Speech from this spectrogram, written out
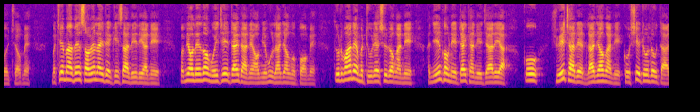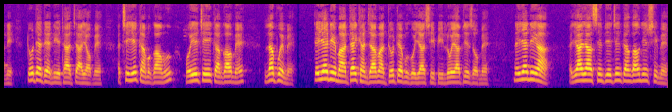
ကိုကြုံမယ်မမထင်မှတ်ပဲဆောင်ရွက်လိုက်တဲ့ကိစ္စလေးတွေကနေမမျှော်လင့်သောငွေကြေးတိုက်တာနဲ့အောင်မြင်မှုလမ်းကြောင်းကိုပေါ်မယ်သူတစ်ပါးနဲ့မတူတဲ့ရှုထောင့်ကနေအငင်းခုန်နေတိုက်ခတ်နေကြတဲ့ကိုရွေးချတဲ့လမ်းကြောင်းကနေကိုရှေ့တိုးလုပ်တာနဲ့တိုးတက်တဲ့နေထားကြရောက်မယ်အခြေရေးကံမကောင်းဘူးငွေကြေးကံကောင်းမယ် လက်ပွင့်မယ်တရက်နေ့မှာတိုက်ခံကြမှတိုးတက်မှုကိုရရှိပြီးလိုရာပြည့်စုံမယ်နှစ်ရက်နေ့ကအရာရာဆင်ပြေခြင်းကံကောင်းခြင်းရှိမယ်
